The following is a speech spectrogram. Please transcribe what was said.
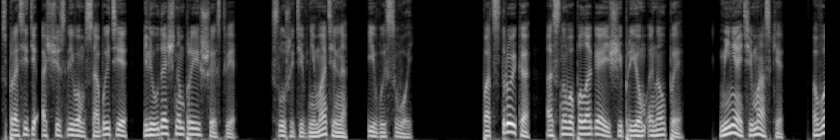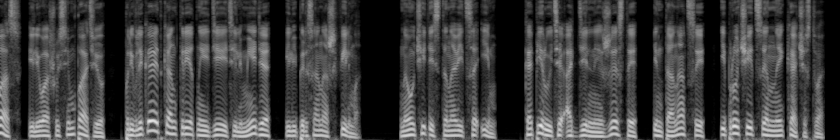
Спросите о счастливом событии или удачном происшествии. Слушайте внимательно, и вы свой. Подстройка – основополагающий прием НЛП. Меняйте маски. Вас или вашу симпатию привлекает конкретный деятель медиа или персонаж фильма. Научитесь становиться им. Копируйте отдельные жесты, интонации и прочие ценные качества.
